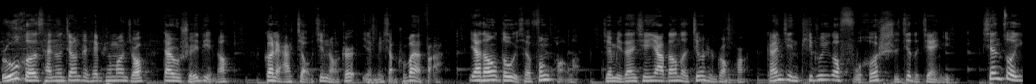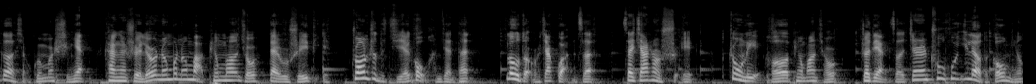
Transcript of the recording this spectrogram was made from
如何才能将这些乒乓球带入水底呢？哥俩绞尽脑汁也没想出办法。亚当都有些疯狂了。杰米担心亚当的精神状况，赶紧提出一个符合实际的建议：先做一个小规模实验，看看水流能不能把乒乓球带入水底。装置的结构很简单，漏斗加管子，再加上水、重力和乒乓球。这点子竟然出乎意料的高明。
